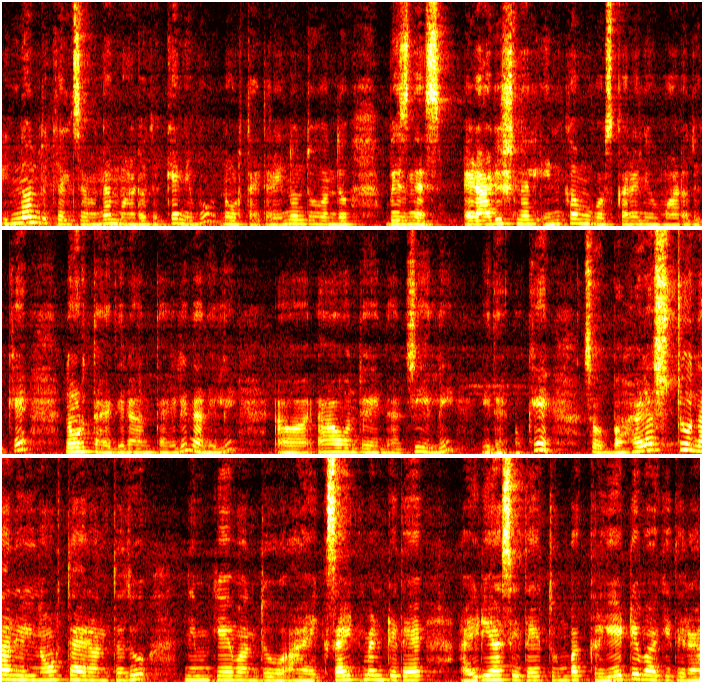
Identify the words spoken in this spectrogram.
ಇನ್ನೊಂದು ಕೆಲಸವನ್ನು ಮಾಡೋದಕ್ಕೆ ನೀವು ನೋಡ್ತಾ ಇದ್ದಾರೆ. ಇನ್ನೊಂದು ಒಂದು ಬಿಸ್ನೆಸ್ ಅಡಿಷ್ನಲ್ ಇನ್ಕಮ್ಗೋಸ್ಕರ ನೀವು ಮಾಡೋದಕ್ಕೆ ನೋಡ್ತಾ ಇದ್ದೀರಾ ಅಂತ ಹೇಳಿ ನಾನಿಲ್ಲಿ ಆ, ಒಂದು ಎನರ್ಜಿ ಇಲ್ಲಿ ಇದೆ. ಓಕೆ? ಸೊ ಬಹಳಷ್ಟು ನಾನಿಲ್ಲಿ ನೋಡ್ತಾ ಇರೋವಂಥದ್ದು ನಿಮಗೆ ಒಂದು ಆ ಎಕ್ಸೈಟ್ಮೆಂಟ್ ಇದೆ ಐಡಿಯಾಸ್ ಇದೆ ತುಂಬ ಕ್ರಿಯೇಟಿವ್ ಆಗಿದ್ದೀರಾ.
